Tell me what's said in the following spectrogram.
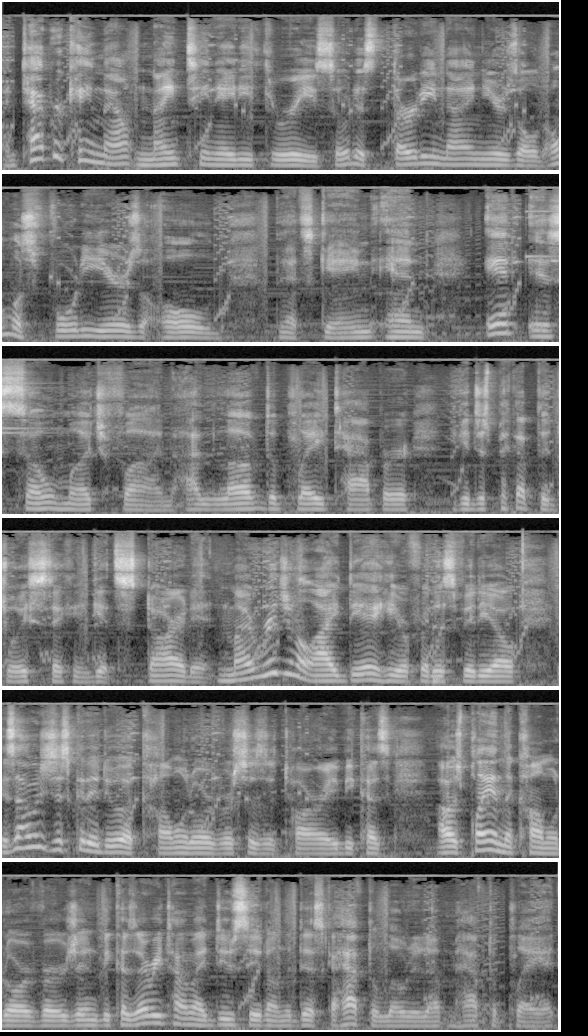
And Tapper came out in 1983, so it is 39 years old, almost 40 years old, this game. And it is so much fun. I love to play Tapper. You can just pick up the joystick and get started. And my original idea here for this video is I was just going to do a Commodore versus Atari because I was playing the Commodore version because every time I do see it on the disc I have to load it up and have to play it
